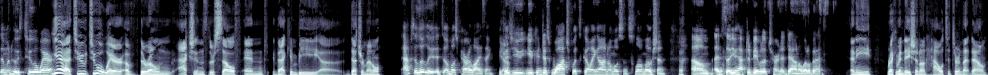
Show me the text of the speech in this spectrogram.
Someone who's too aware? Yeah too too aware of their own actions their self and that can be uh, detrimental. Absolutely. It's almost paralyzing because yeah. you you can just watch what's going on almost in slow motion. Um, and so you have to be able to turn it down a little bit. Any recommendation on how to turn that down?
